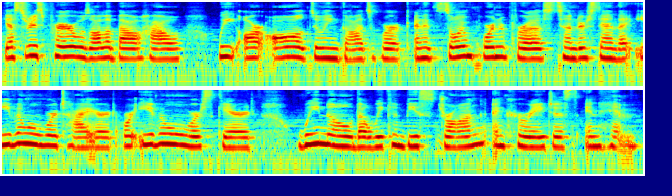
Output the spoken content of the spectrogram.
Yesterday's prayer was all about how we are all doing God's work, and it's so important for us to understand that even when we're tired or even when we're scared, we know that we can be strong and courageous in Him.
